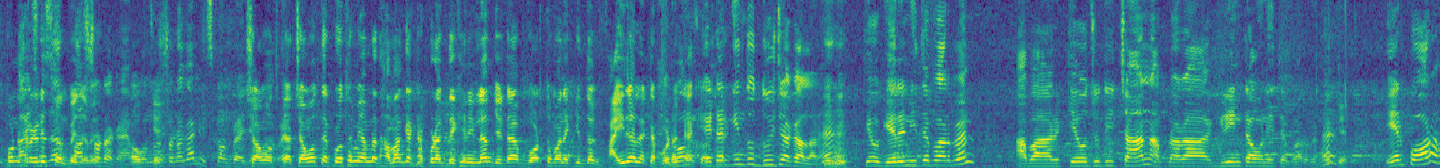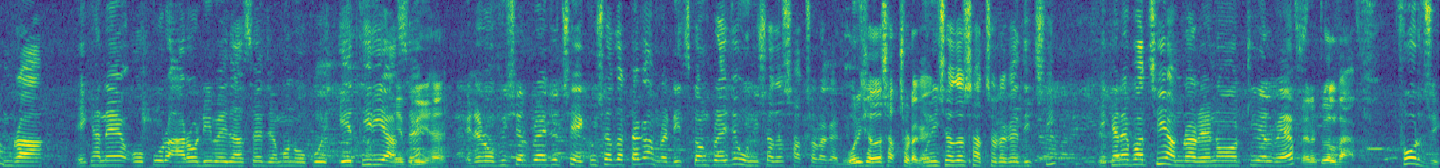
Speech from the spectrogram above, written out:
1500 টাকা discount পেয়ে 22,500 যাবেন। টাকা হ্যাঁ, 1500 টাকা ডিসকাউন্ট প্রাইস চমৎকার চমৎকার। প্রথমে আমরা ধামাকা একটা প্রোডাক্ট দেখে নিলাম যেটা বর্তমানে কিন্তু ভাইরাল একটা প্রোডাক্ট এটার কিন্তু দুইটা কালার হ্যাঁ? কেউ গেরে নিতে পারবেন আবার কেউ যদি চান আপনারা গ্রিনটাও নিতে পারবেন হ্যাঁ? এরপর আমরা এখানে ওপোর আরও ডিভাইস আছে যেমন ওপো এ থ্রি আছে। A3 হ্যাঁ। এটার অফিসিয়াল প্রাইস হচ্ছে একুশ হাজার টাকা আমরা ডিসকাউন্ট প্রাইসে উনিশ হাজার সাতশো টাকা দিচ্ছি। উনিশ হাজার সাতশো টাকা উনিশ হাজার সাতশো টাকায় দিচ্ছি। এখানে পাচ্ছি আমরা রেনো টুয়েলভ এফ টুয়েলভ অ্যাপ ফোর জি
